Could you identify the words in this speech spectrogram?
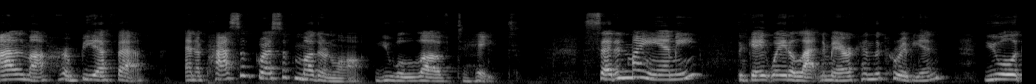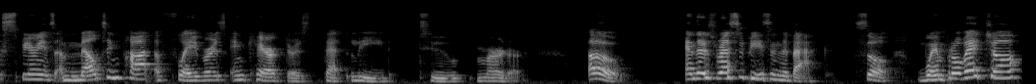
Alma, her BFF, and a passive-aggressive mother-in-law you will love to hate. Set in Miami, the gateway to Latin America and the Caribbean, you will experience a melting pot of flavors and characters that lead to murder. Oh, and there's recipes in the back. So, buen provecho!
